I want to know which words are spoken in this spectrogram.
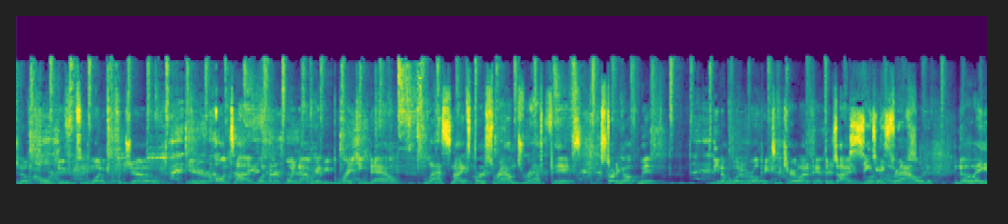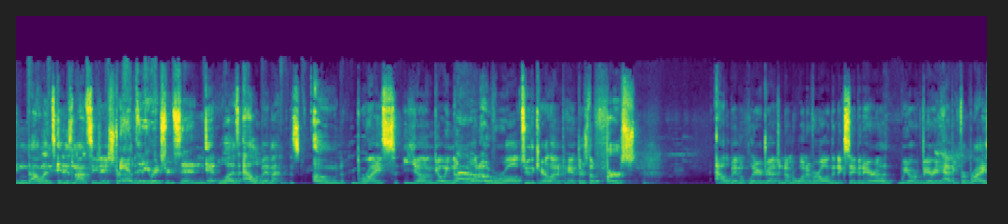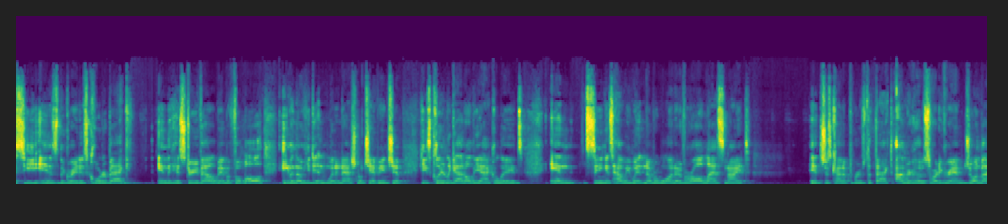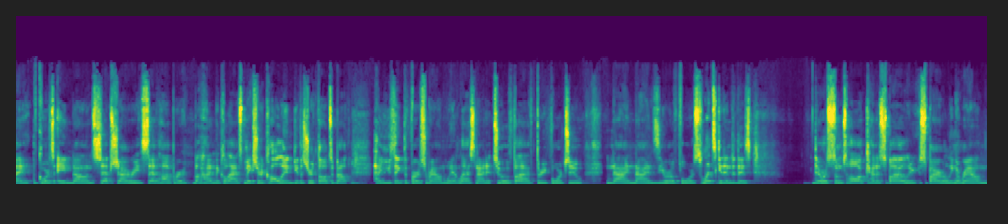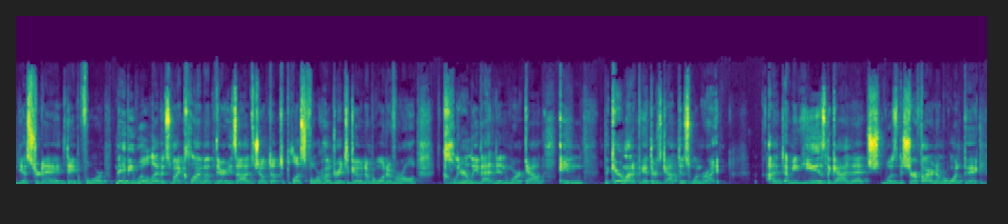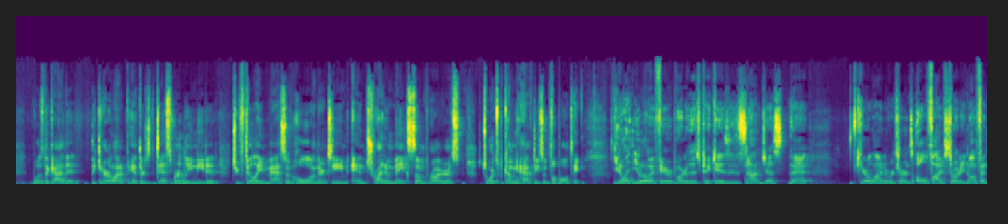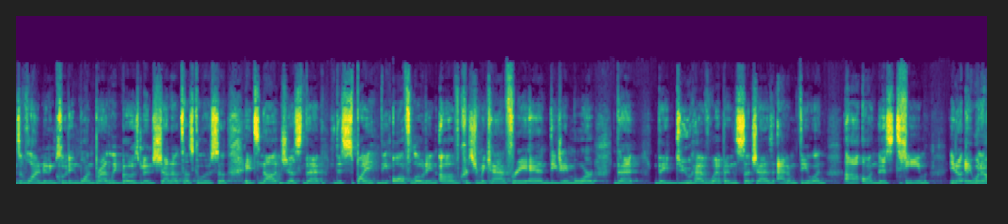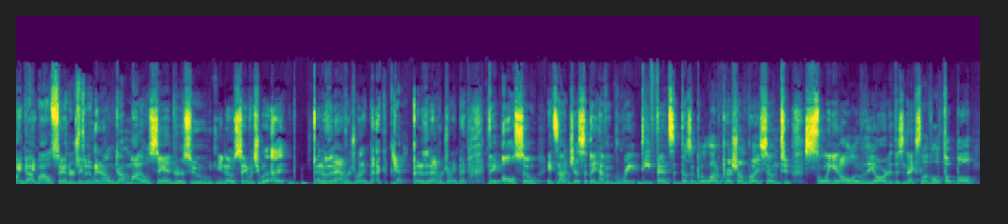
edition of Four Dudes and One Cup of Joe here on Tide 100.9. We're going to be breaking down last night's first round draft picks, starting off with the number one overall pick to the Carolina Panthers. I am CJ. Stroud. No, Aiden Dollins. It is not CJ Stroud. Anthony Richardson. It was Alabama's own Bryce Young going number one overall to the Carolina Panthers, the first Alabama player drafted number one overall in the Nick Saban era. We are very happy for Bryce. He is the greatest quarterback in the history of Alabama football. Even though he didn't win a national championship, he's clearly got all the accolades. And seeing as how he went number one overall last night, it just kind of proves the fact. I'm your host, Hardy Graham, joined by, of course, Aiden Dollins, Seth Shirey, Seth Hopper behind the glass. Make sure to call in. Give us your thoughts about how you think the first round went last night at 205 342 9904. So let's get into this. There was some talk kind of spiraling, spiraling around yesterday, the day before. Maybe Will Levis might climb up there. His odds jumped up to plus 400 to go number one overall. Clearly, that didn't work out. Aiden, the Carolina Panthers got this one right. I, I, mean, he is the guy that sh- was the surefire number one pick, was the guy that the Carolina Panthers desperately needed to fill a massive hole on their team and try to make some progress towards becoming a half decent football team. You know what? You know what my favorite part of this pick is? Is it's not just that Carolina returns all five starting offensive linemen, including one Bradley Bozeman. Shout out Tuscaloosa. It's not just that, despite the offloading of Christian McCaffrey and DJ Moore, that they do have weapons such as Adam Thielen uh, on this team. You know, They went out and, got Miles Sanders too. they too. went out and got Miles Sanders, who you know, say what you will, uh, better than average running back. Yeah. better than average running back. They also, it's not just that they have a great defense that doesn't put a lot of pressure on Bryce Young to sling it all over the yard at this next level of football.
